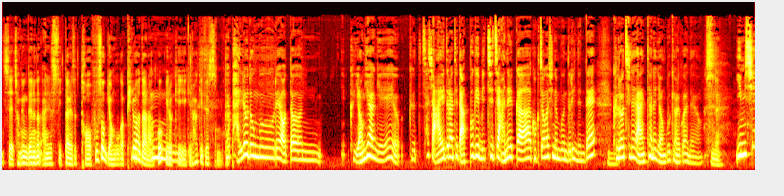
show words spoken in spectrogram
이제 적용되는 건 아닐 수 있다 그래서 더 후속 연구가 필요하다라고 음. 이렇게 얘기를 하기도 했습니다. 그 반려동물의 어떤 그 영향이 그 사실 아이들한테 나쁘게 미치지 않을까 걱정하시는 분들이 있는데 음. 그렇지는 않다는 연구 결과네요. 네. 임신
